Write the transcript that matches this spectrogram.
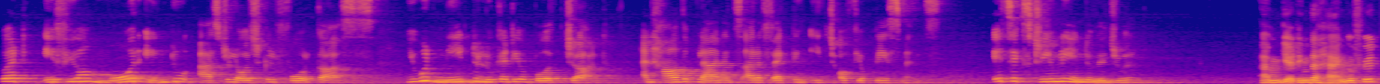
But if you are more into astrological forecasts, you would need to look at your birth chart and how the planets are affecting each of your placements. It's extremely individual. I'm getting the hang of it,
